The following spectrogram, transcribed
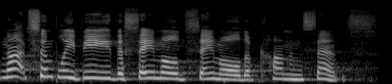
not simply be the same old, same old of common sense.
